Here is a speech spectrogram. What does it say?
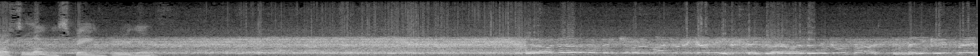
Barcelona, Spain. There you go. Thank you very much for the contact. Merry Christmas.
